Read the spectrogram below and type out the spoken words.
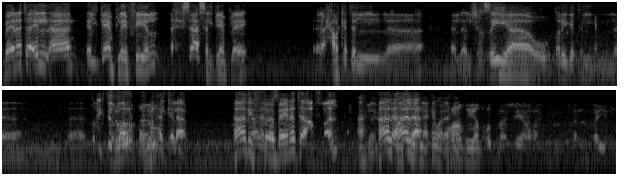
Bayonetta إلى الآن ال gameplay feel إحساس ال gameplay حركة ال- ال- الشخصية وطريقة ال- طريقة الضرب ومن هالكلام هذه في Bayonetta أفضل. أهلا. هلا، هلا. راضي يضبط مع السيارة. خلينا نغير.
